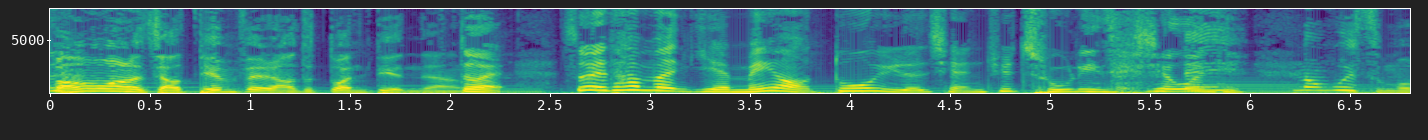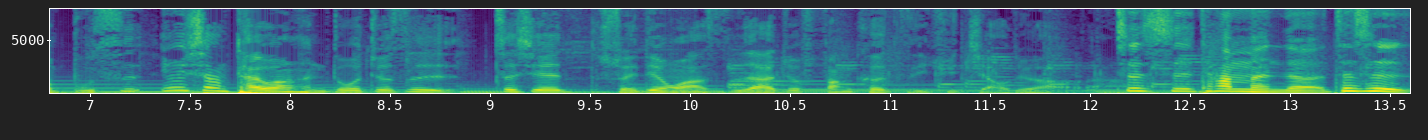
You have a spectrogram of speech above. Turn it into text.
房东忘了缴电费，然后就断电这样。对，所以他们也没有多余的钱去处理这些问题。那为什么不是？因为像台湾很多就是这些水电瓦斯啊，就房客自己去缴就好了。这是他们的，这是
